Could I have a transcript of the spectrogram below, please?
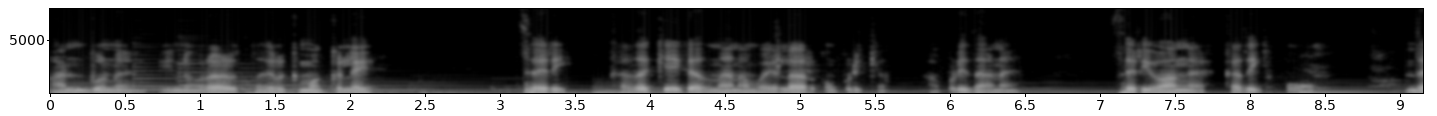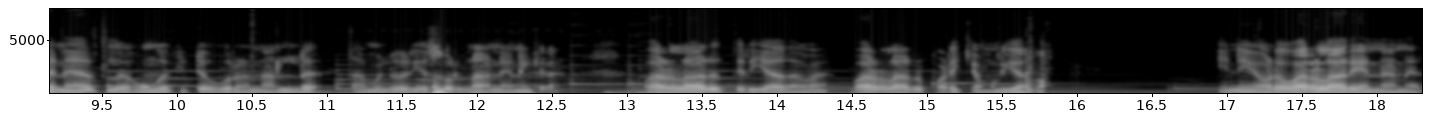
அன்புன்னு இன்னொரு அர்த்தம் இருக்குது மக்களே. சரி கதை கேட்கறது தான் நம்ம எல்லாருக்கும் பிடிக்கும். அப்படி தானே சரி வாங்க கதைக்கு போவோம். இந்த நேரத்தில் உங்ககிட்ட ஒரு நல்ல தமிழ் வரியை சொல்லலான்னு நினைக்கிறேன். வரலாறு தெரியாதவன் வரலாறு படைக்க முடியாதான். இன்னையோட வரலாறு என்னன்னு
